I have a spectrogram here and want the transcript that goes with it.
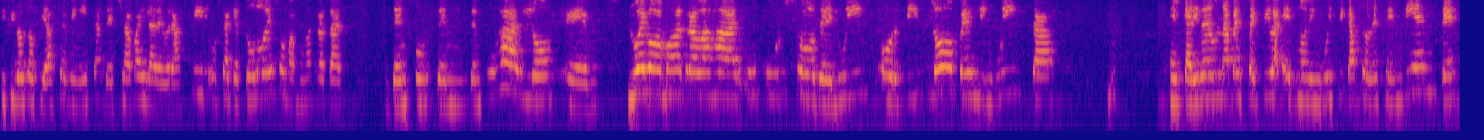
y Filosofías Feministas de Chiapas y la de Brasil, o sea que todo eso vamos a tratar de, de empujarlo. Eh, luego vamos a trabajar un curso de Luis Ortiz López, lingüista, el Caribe de una perspectiva etnolingüística afrodescendiente,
